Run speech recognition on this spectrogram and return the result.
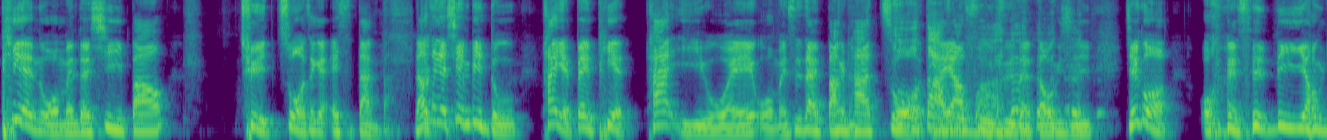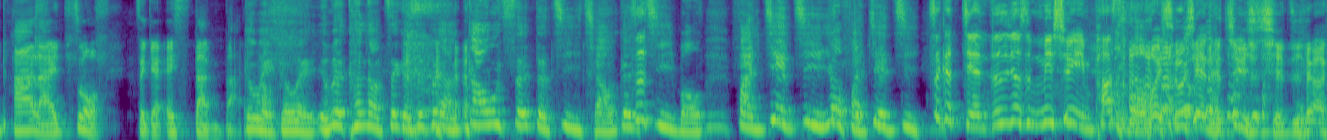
骗我们的细胞去做这个 S 蛋白，然后这个腺病毒它也被骗，它以为我们是在帮它做它要复制的东西，结果我们是利用它来做。这个 S 蛋白，各位各位有没有看到这个是非常高深的技巧跟计谋，反间计又反间计，这个简直就是 Mission Impossible 会出现的剧情这样。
